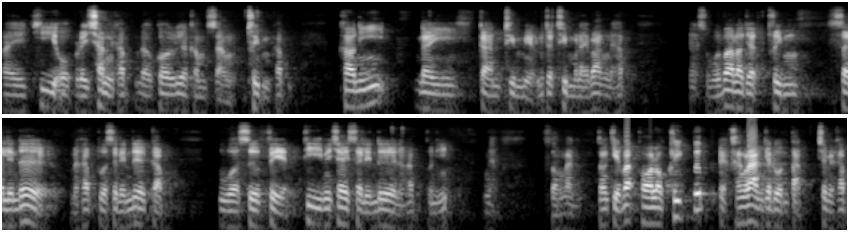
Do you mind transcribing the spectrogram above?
ไปที่ operation ครับ แล้วก็เลือกคำสั่ง trim ครับ คราวนี้ในการ trim เนี่ย เราจะ trim อะไรบ้างนะครับ สมมติว่าเราจะ trim cylinder นะครับ ตัว cylinder กับตัว surface ที่ไม่ใช่ cylinder นะครับ ตัวนี้นะสองอัน สังเกตว่าพอเราคลิกปุ๊บเนี่ยข้างล่างจะโดนตัดใช่ไหมครับ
